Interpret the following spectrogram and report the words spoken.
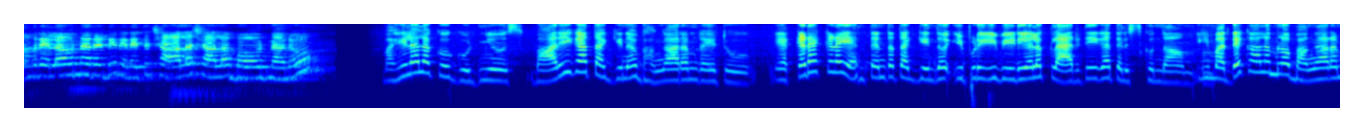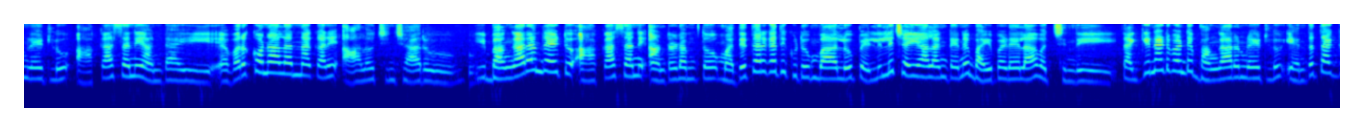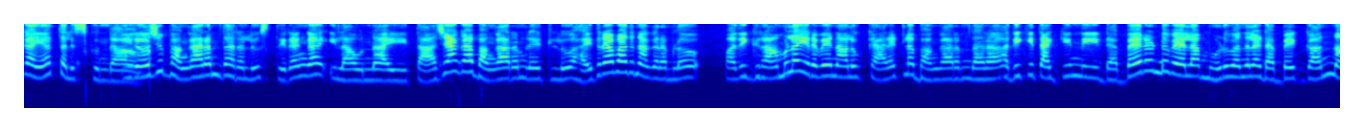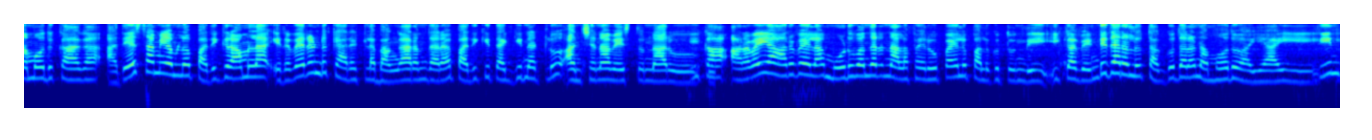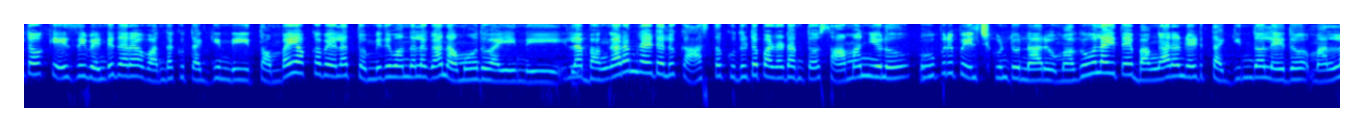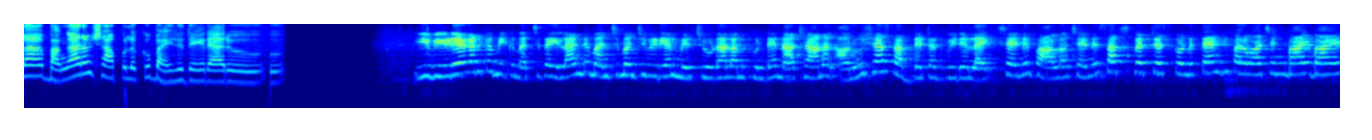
అందరూ ఎలా ఉన్నారండి? నేనైతే చాలా చాలా బాగున్నాను. మహిళలకు గుడ్ న్యూస్. భారీగా తగ్గిన బంగారం రేటు. ఎక్కడెక్కడ ఎంతెంత తగ్గిందో ఇప్పుడు ఈ వీడియోలో క్లారిటీగా తెలుసుకుందాం. ఈ మధ్య కాలంలో బంగారం రేట్లు ఆకాశాన్ని అంటాయి. ఎవరు కొనాలన్నా కానీ ఆలోచించారు. ఈ బంగారం రేటు ఆకాశాన్ని అంటడంతో మధ్యతరగతి కుటుంబాలు పెళ్ళిళ్ళు చేయాలంటేనే భయపడేలా వచ్చింది. తగ్గినటువంటి బంగారం రేట్లు ఎంత తగ్గాయో తెలుసుకుందాం. ఈ రోజు బంగారం ధరలు స్థిరంగా ఇలా ఉన్నాయి. తాజాగా బంగారం రేట్లు హైదరాబాద్ నగరంలో పది గ్రాముల ఇరవై నాలుగు క్యారెట్ల బంగారం ధర. పదికి తగ్గింది డెబ్బై రెండు వేల మూడు వందల డెబ్బై గాను నమోదు కాగా అదే సమయంలో పది గ్రాముల ఇరవై రెండు క్యారెట్ల బంగారం ధర పదికి తగ్గినట్లు అంచనా వేస్తున్నారు. ఇక అరవై ఆరు వేల మూడు వందల నలభై రూపాయలు పలుకుతుంది. ఇక వెండి ధరలు తగ్గుదల నమోదు అయ్యాయి. దీంతో కేజీ వెండి ధర వందకు తగ్గింది. తొంభై ఒక్క వేల తొమ్మిది వందలుగా నమోదు అయింది. ఇలా బంగారం రేటలు కాస్త కుదుట పడడంతో సామాన్యులు ఊపిరి పీల్చుకుంటున్నారు. ఎగువలైతే బంగారం రేటు తగ్గిందో లేదో మళ్ళా బంగారం షాపులకు బయలుదేరారు. ఈ వీడియో కనుక మీకు నచ్చితే ఇలాంటి మంచి మంచి వీడియోలు మీరు చూడాలనుకుంటే నా channel Anusha's updated video like చేయండి ఫాలో చేయండి సబ్స్క్రైబ్ చేసుకోండి. Thank you for watching bye bye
